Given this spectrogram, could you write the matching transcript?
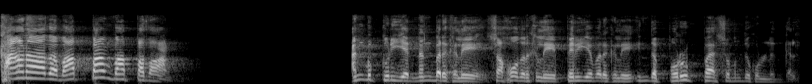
காணாத வாப்பாம் வாப்பதான் அன்புக்குரிய நண்பர்களே சகோதரர்களே பெரியவர்களே இந்த பொறுப்பை சுமந்து கொள்ளுங்கள்.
